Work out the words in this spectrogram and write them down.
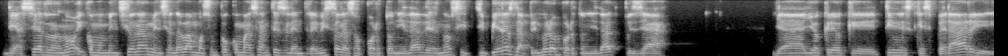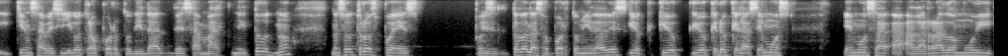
de hacerlo, ¿no? Y como mencionas, mencionábamos un poco más antes de la entrevista, las oportunidades, ¿no? Si, si la primera oportunidad, pues ya, ya yo creo que tienes que esperar y, quién sabe si llega otra oportunidad de esa magnitud, ¿no? Nosotros, pues, pues todas las oportunidades, yo, yo, yo creo que las hemos hemos agarrado muy,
